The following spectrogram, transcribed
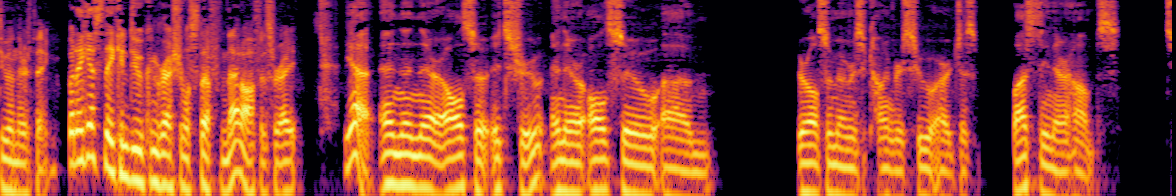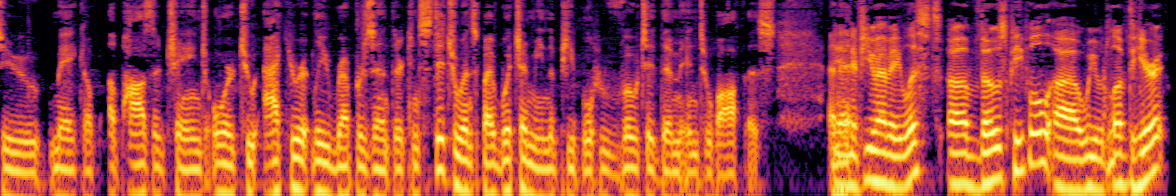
doing their thing. But I guess they can do congressional stuff from that office, right? Yeah, and then there are also it's true, and there are also um, there are also members of Congress who are just busting their humps to make a, a positive change or to accurately represent their constituents, by which I mean the people who voted them into office. And, I- if you have a list of those people, uh, we would love to hear it.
